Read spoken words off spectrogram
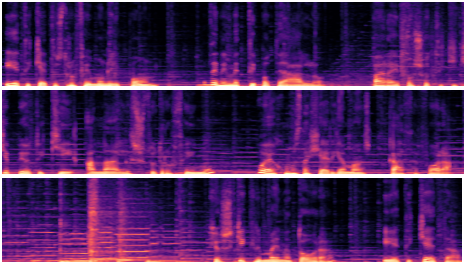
Οι ετικέτες τροφίμων λοιπόν δεν είναι τίποτε άλλο παρά η ποσοτική και ποιοτική ανάλυση του τροφίμου που έχουμε στα χέρια μας κάθε φορά. Πιο συγκεκριμένα τώρα, η ετικέτα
